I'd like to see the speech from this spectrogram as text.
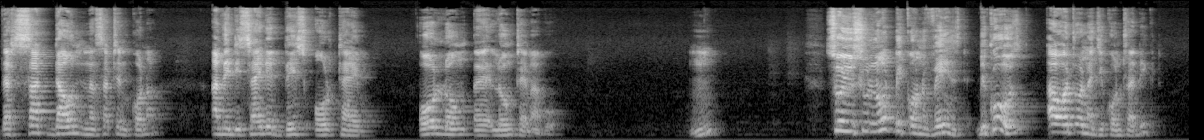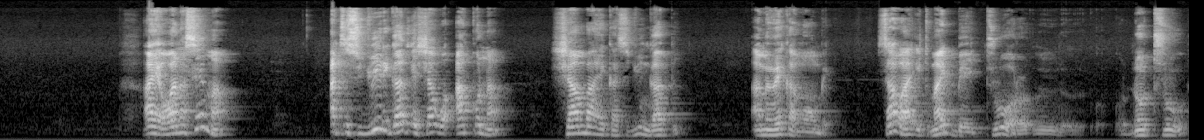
that sat down in a certain corner and they decided this all time, all long, uh, long time ago. Hmm? So you should not be convinced because hawa watu wanajicontradict. Aya, wanasema ati sijui Rigathi Gachagua ako na shamba heka sijui ngapi ameweka ng'ombe. Sawa, it might be true or, or not true,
